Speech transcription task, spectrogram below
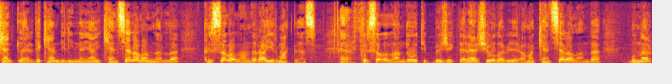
kentlerde kendiliğinden yani kentsel alanlarla kırsal alanları ayırmak lazım. Evet. Kırsal alanda o tip böcekler her şey olabilir ama kentsel alanda bunlar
